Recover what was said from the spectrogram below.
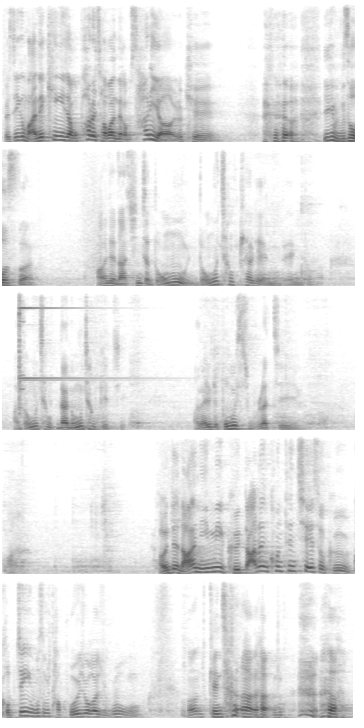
그래서 이건 마네킹이자고 팔을 잡았는데 갑자기 살이야 이렇게. 이게 무서웠어. 아 근데 나 진짜 너무 너무 창피하게 했는데 행동. 아 너무 창, 나 너무 창피했지. 아, 나 이렇게 보고 있을 줄 몰랐지. 아. 아 근데 난 이미 그 다른 컨텐츠에서 그 겁쟁이 모습을 다 보여줘가지고 어, 괜찮아. 난.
